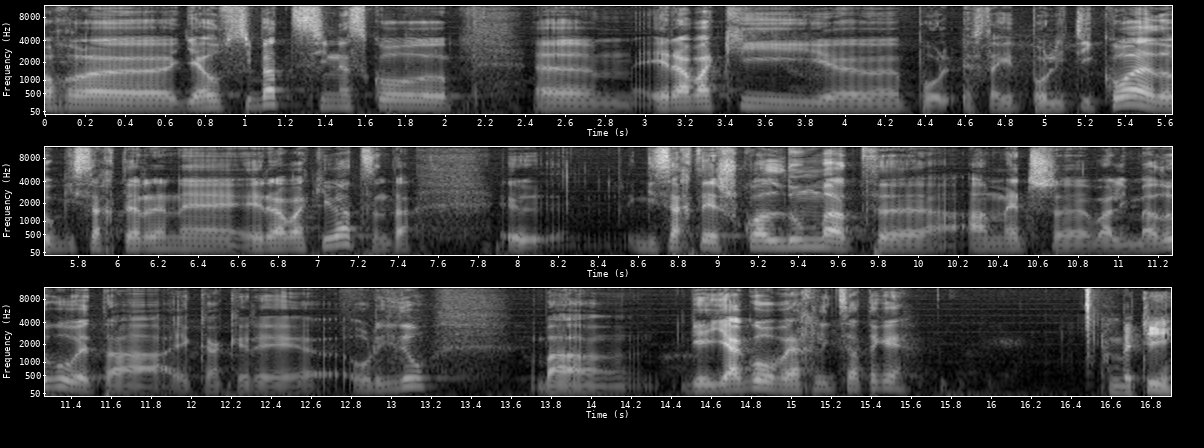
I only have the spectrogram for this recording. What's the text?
hor uh, jauzi bat, zinezko um, erabaki uh, pol, ez politikoa edo gizartearen uh, erabaki bat, zenta, gizarte eskualdun bat uh, amets uh, balin badugu eta ekak ere hori du, ba, gehiago behar litzateke? Beti,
